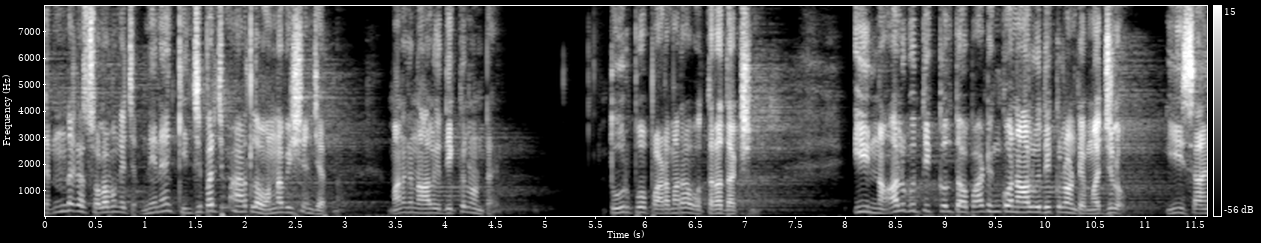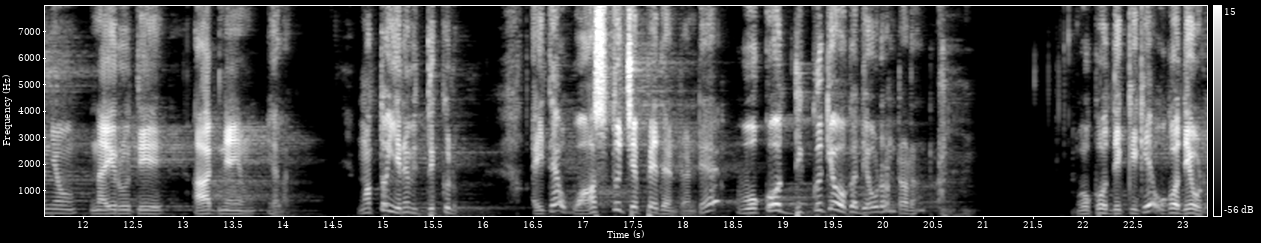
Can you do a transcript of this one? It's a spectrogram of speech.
చిన్నగా సులభంగా చెప్ నేనేం కించిపరిచి మాటలో ఉన్న విషయం చెప్తున్నా. మనకు నాలుగు దిక్కులు ఉంటాయి తూర్పు పడమర ఉత్తర దక్షిణం. ఈ నాలుగు దిక్కులతో పాటు ఇంకో నాలుగు దిక్కులు ఉంటాయి మధ్యలో. ఈశాన్యం నైరుతి ఆగ్నేయం ఇలా. మొత్తం ఎనిమిది దిక్కులు. అయితే వాస్తు చెప్పేది ఏంటంటే ఒక్కో దిక్కుకి ఒక దేవుడు ఉంటాడంట ఒక్కో దిక్కుకి ఒక్కో దేవుడు.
